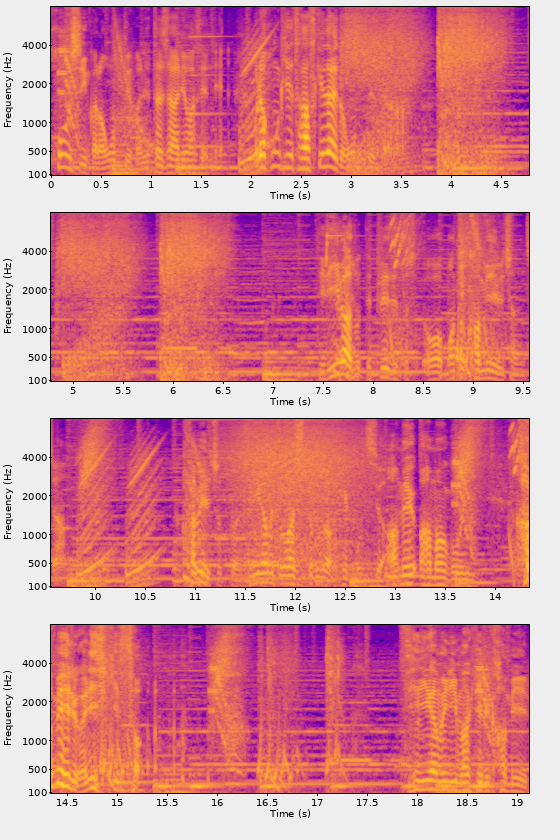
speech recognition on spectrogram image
本心から思ってるからネタじゃありませんね。俺は本気で助けたいと思ってんだよな。デリバードってプレゼントしておまたカメールちゃんじゃんカメールちょっとゼニガメと同じってことが結構強いアメアマゴイカメールが2匹いるぞゼニガメに負けるカメール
